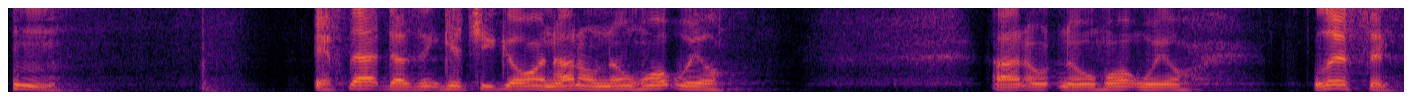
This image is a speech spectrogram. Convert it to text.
Hmm. If that doesn't get you going, I don't know what will. I don't know what will. Listen,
